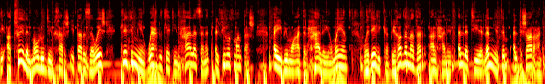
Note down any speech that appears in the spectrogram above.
لأطفال المولودين خارج إطار الزواج 331 حالة سنة 2018 أي بمعدل حالة يوميا وذلك بغض النظر عن الحالات التي لم يتم الإشعار عنها.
